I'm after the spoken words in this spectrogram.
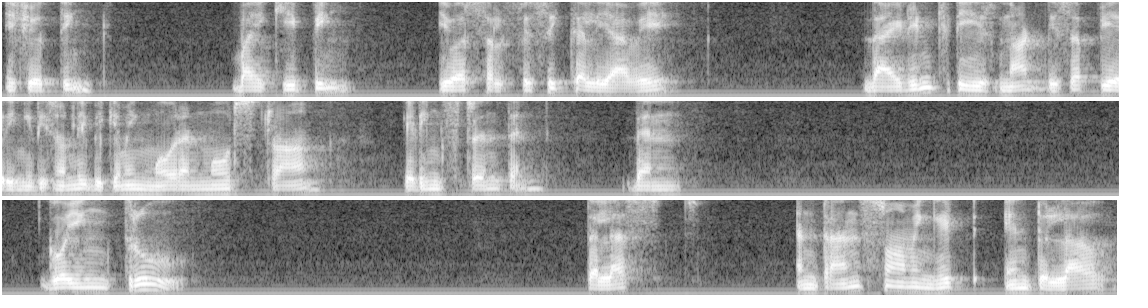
If you think by keeping yourself physically away, the identity is not disappearing, it is only becoming more and more strong, getting strengthened, then going through the lust and transforming it into love,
